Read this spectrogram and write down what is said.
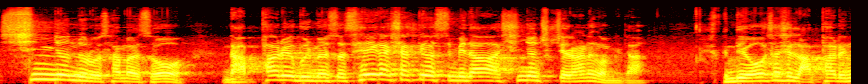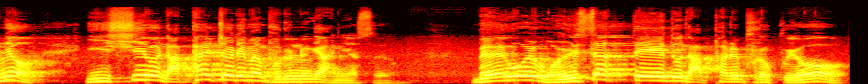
신년으로 삼아서 나팔을 불면서 새해가 시작되었습니다. 신년 축제를 하는 겁니다. 근데요, 사실 나팔은요, 이 10월 나팔절에만 부르는 게 아니었어요. 매월 월삭 때에도 나팔을 불었고요.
